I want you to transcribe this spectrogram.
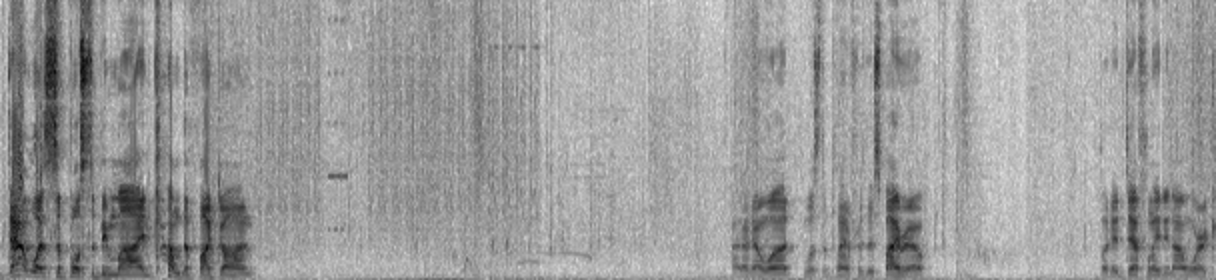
That was supposed to be mine. Come the fuck on. I don't know what was the plan for this pyro. But it definitely did not work.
